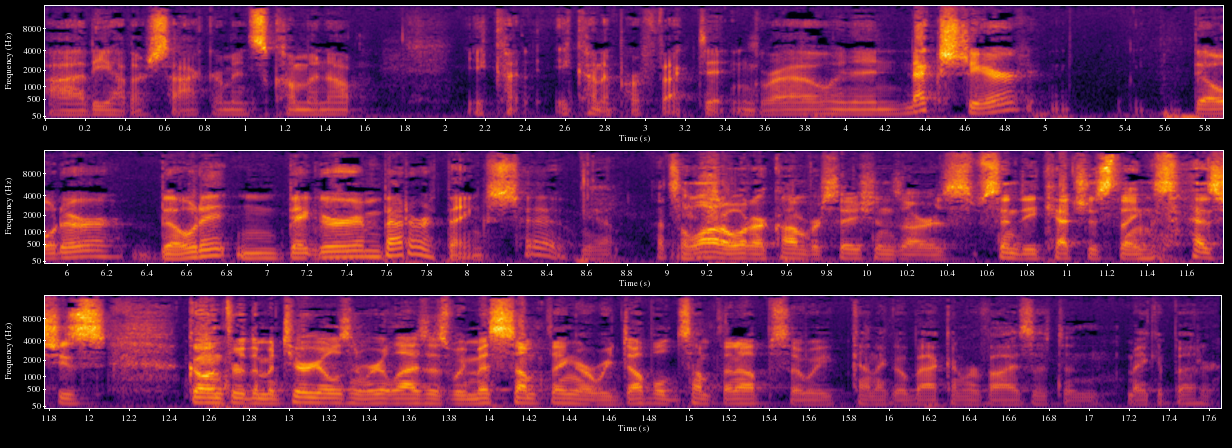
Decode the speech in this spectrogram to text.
uh, the other sacraments coming up. You kind you kind of perfect it and grow, and then next year build her, build it, and bigger and better things too. Yeah, that's a lot of what our conversations are. Is Cindy catches things as she's going through the materials and realizes we missed something or we doubled something up, so we kind of go back and revise it and make it better.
